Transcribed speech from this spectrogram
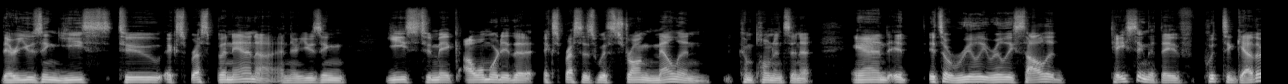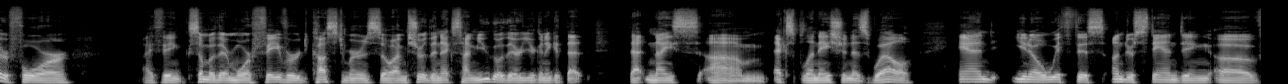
they're using yeast to express banana and they're using yeast to make awamori that expresses with strong melon components in it. And it it's a really, really solid tasting that they've put together for I think some of their more favored customers. So I'm sure the next time you go there, you're going to get that that nice um, explanation as well. And you know, with this understanding of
